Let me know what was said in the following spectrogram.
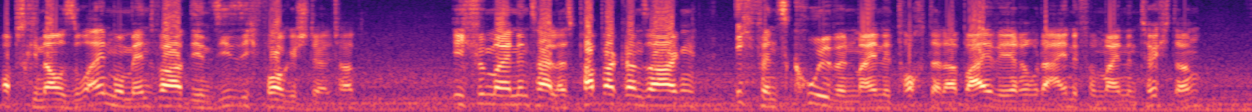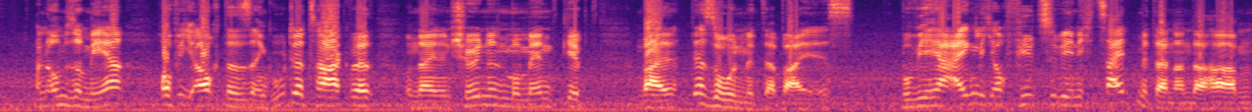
ob es genau so ein Moment war, den sie sich vorgestellt hat. Ich für meinen Teil als Papa kann sagen, ich fände es cool, wenn meine Tochter dabei wäre oder eine von meinen Töchtern. Und umso mehr hoffe ich auch, dass es ein guter Tag wird und einen schönen Moment gibt, weil der Sohn mit dabei ist. Wo wir ja eigentlich auch viel zu wenig Zeit miteinander haben.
